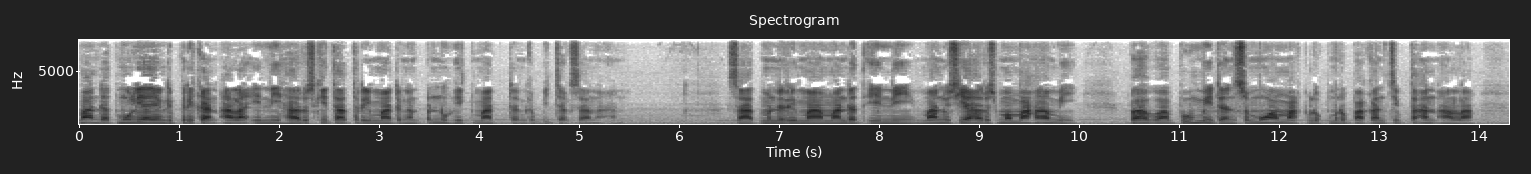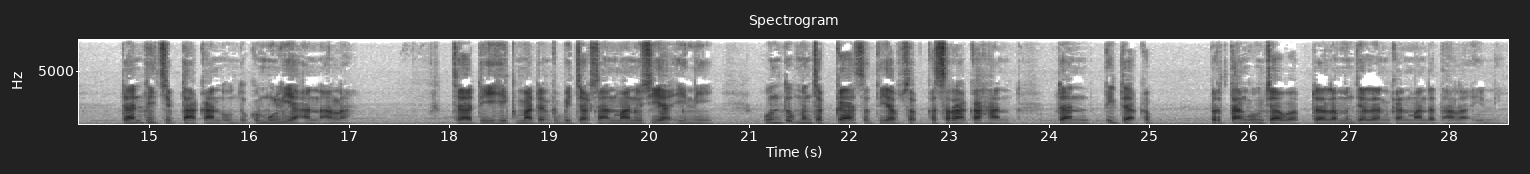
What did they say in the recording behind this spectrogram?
mandat mulia yang diberikan Allah ini harus kita terima dengan penuh hikmat dan kebijaksanaan. Saat menerima mandat ini, manusia harus memahami bahwa bumi dan semua makhluk merupakan ciptaan Allah dan diciptakan untuk kemuliaan Allah. Jadi hikmat dan kebijaksanaan manusia ini untuk mencegah setiap keserakahan dan tidak bertanggung jawab dalam menjalankan mandat Allah ini.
